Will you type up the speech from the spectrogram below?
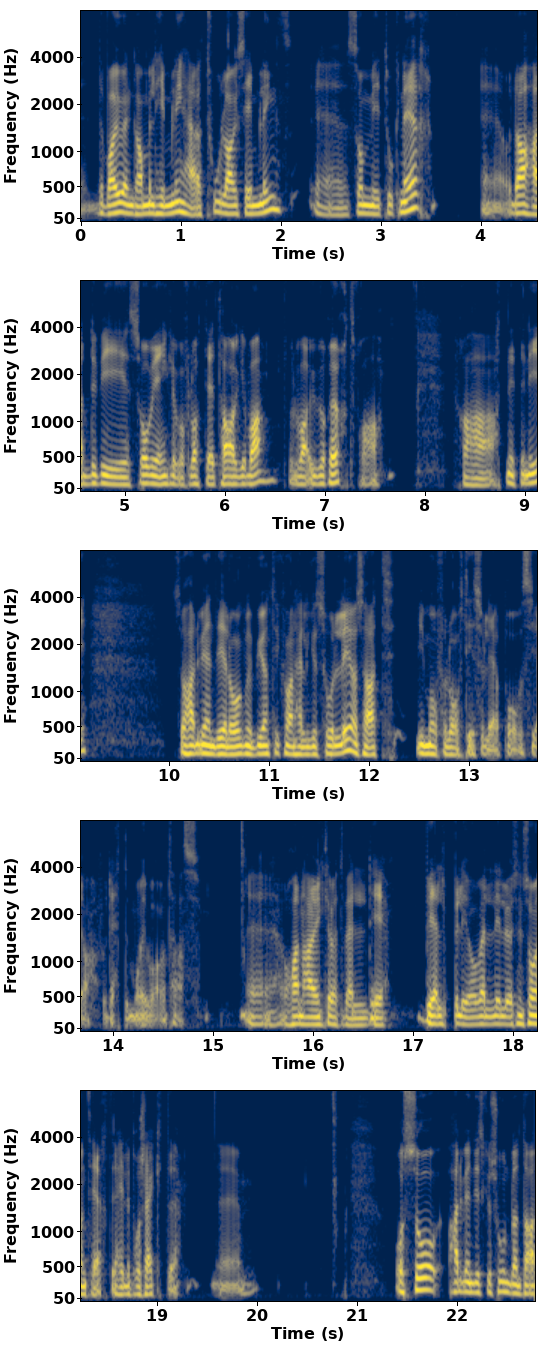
Det var jo en gammel himling her, to lags himling, eh, som vi tok ned. Eh, og da hadde vi, så vi egentlig hvor flott det taket var, for det var urørt fra, fra 1899 så hadde vi en dialog med byantikvaren Helge Solli og sa at vi må få lov til å isolere på oversida, for dette må ivaretas. Eh, og han har egentlig vært veldig behjelpelig og veldig løsningsorientert i hele prosjektet. Eh, og så hadde vi en diskusjon bl.a.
